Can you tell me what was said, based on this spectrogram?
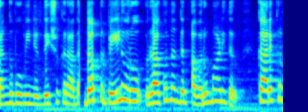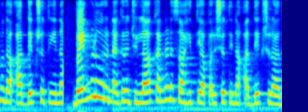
ರಂಗಭೂಮಿ ನಿರ್ದೇಶಕರಾದ ಡಾಕ್ಟರ್ ಬೇಲೂರು ರಘುನಂದನ್ ಅವರು ಮಾಡಿದರು. ಕಾರ್ಯಕ್ರಮದ ಅಧ್ಯಕ್ಷತೆಯನ್ನ ಬೆಂಗಳೂರು ನಗರ ಜಿಲ್ಲಾ ಕನ್ನಡ ಸಾಹಿತ್ಯ ಪರಿಷತ್ತಿನ ಅಧ್ಯಕ್ಷರಾದ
